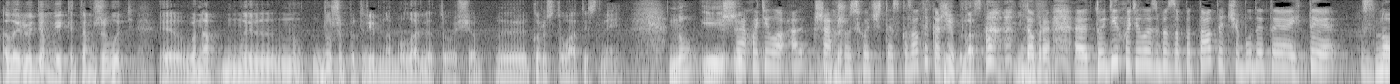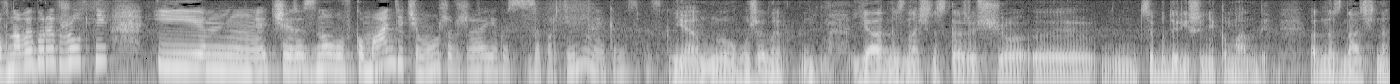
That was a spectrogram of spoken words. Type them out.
Але людям, які там живуть, е, вона е, ну дуже потрібна була для того, щоб е, користуватись нею. Ну і Ще хотіла, ще щось хочете сказати? Кажіть. Ні, будь ласка. Добре. Тоді хотілося б запитати, чи будете йти знов на вибори в жовтні, і чи знову в команді, чи може вже якось за партійними якимись списками? Ні, ну вже ми я однозначно скажу, що е, це буде рішення команди. Однозначно,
